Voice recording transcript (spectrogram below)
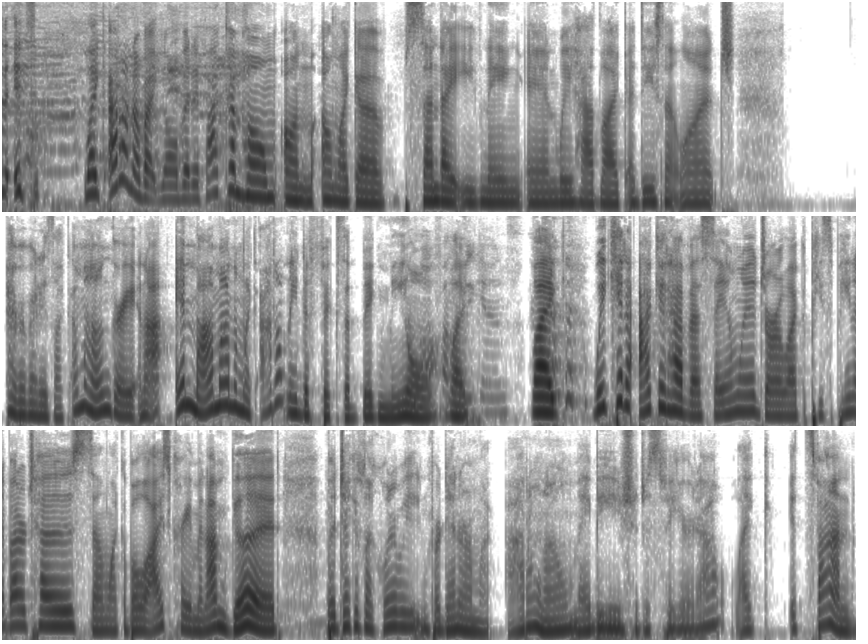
But it's like I don't know about y'all, but if I come home on on like a Sunday evening and we had like a decent lunch, everybody's like, I'm hungry. And I in my mind, I'm like, I don't need to fix a big meal. Off on the Like like we could I could have a sandwich or like a piece of peanut butter toast and like a bowl of ice cream and I'm good. But Jacob's like, What are we eating for dinner? I'm like, I don't know. Maybe you should just figure it out. Like it's fine.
